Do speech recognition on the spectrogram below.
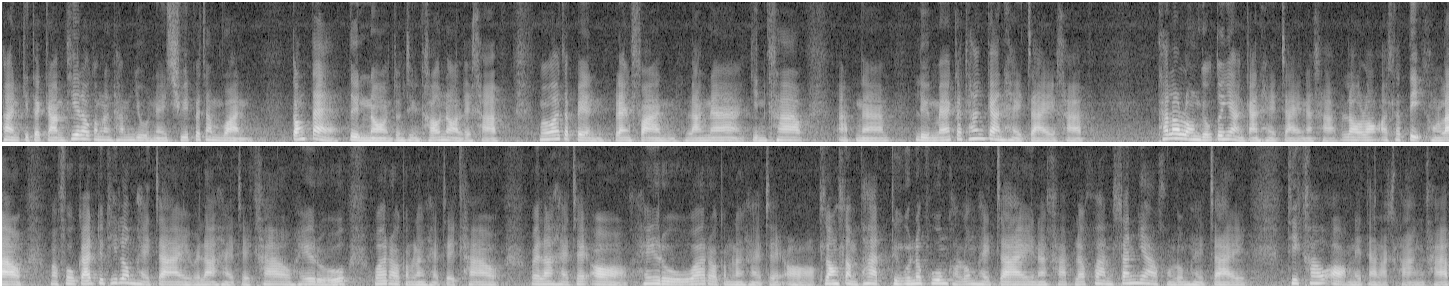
ผ่านกิจกรรมที่เรากำลังทำอยู่ในชีวิตประจำวัน ตั้งแต่ตื่นนอนจนถึงเข้านอนเลยครับ ไม่ว่าจะเป็นแปรงฟัน ล้างหน้า กินข้าว อาบน้ำ หรือแม้กระทั่งการหายใจครับ ถ้าเราลองยกตัวอย่างการหายใจนะครับ เราลองเอาสติของเรามาโฟกัสอยู่ที่ลมหายใจ เวลาหายใจเข้าให้รู้ว่าเรากำลังหายใจเข้า เวลาหายใจออกให้รู้ว่าเรากำลังหายใจออก ลองสัมผัสถึงอุณหภูมิของลมหายใจนะครับ แล้วความสั้นยาวของลมหายใจที่เข้าออกในแต่ละครั้งครับ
